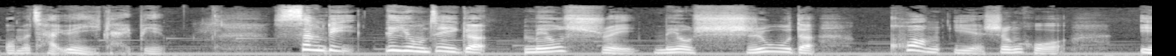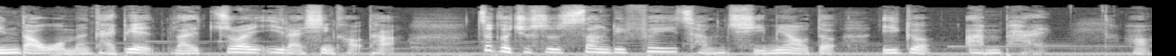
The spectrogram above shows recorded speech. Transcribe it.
我们才愿意改变。上帝利用这个没有水、没有食物的旷野生活，引导我们改变，来专一来信靠他。这个就是上帝非常奇妙的一个安排。好，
